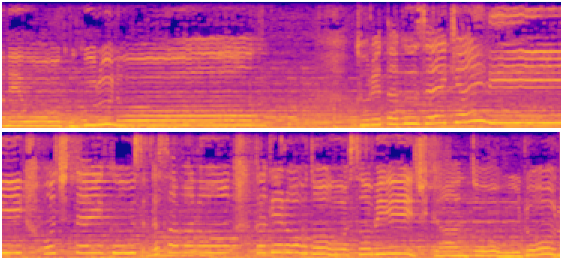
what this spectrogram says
雨をくぐるの。くれたく絶景に落ちていく逆さまのかけろと遊び時間と踊る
